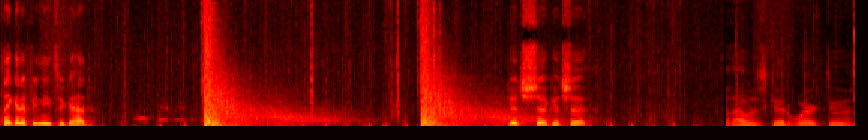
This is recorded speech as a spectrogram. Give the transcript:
Take it if you need to. Go ahead. Good shit, good shit. That was good work, dude.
